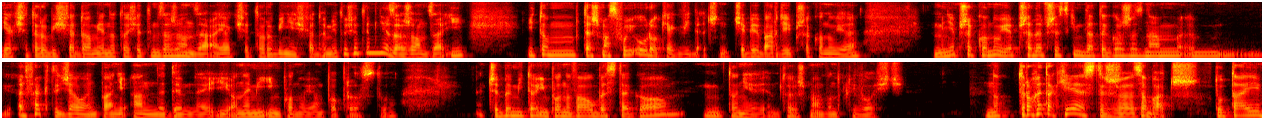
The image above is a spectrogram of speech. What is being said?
Jak się to robi świadomie, no to się tym zarządza, a jak się to robi nieświadomie, to się tym nie zarządza i, i to też ma swój urok, jak widać. Ciebie bardziej przekonuje, mnie przekonuje przede wszystkim dlatego, że znam efekty działań pani Anny Dymnej i one mi imponują po prostu. Czy by mi to imponowało bez tego? Mm, to nie wiem, to już mam wątpliwości. No trochę tak jest, że zobacz, tutaj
